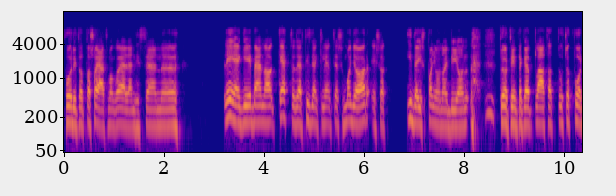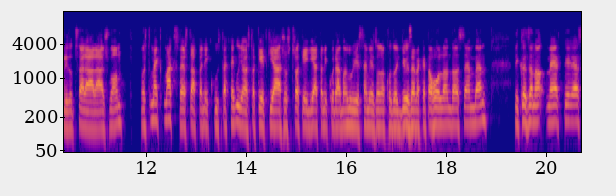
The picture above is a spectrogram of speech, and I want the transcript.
fordította saját maga ellen, hiszen lényegében a 2019-es magyar és a idei spanyol nagydíjon történteket láthattuk, csak fordított felállásban. Most Max Verstappenék húzták meg ugyanazt a két kiásos stratégiát, ami korábban Louis Hamiltonnak hozott győzelmeket a Hollanddal szemben, miközben a Mercedes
